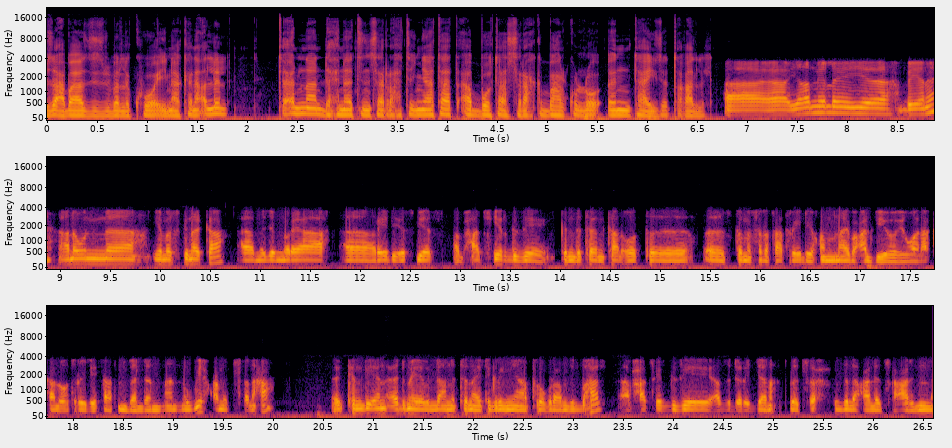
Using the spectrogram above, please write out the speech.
ብዛዕባ እዚ ዝበልክዎ ኢና ከነዕልል ጥዕናን ድሕነትን ሰራሕተኛታት ኣብ ቦታ ስራሕ ክበሃል ከሎ እንታይ እዩ ዘጠቓልል የቀኒለይ በየነ ኣነ እውን የመስግነካ መጀመርያ ሬድዮ ኤስቢስ ኣብ ሓጺር ግዜ ክንድተን ካልኦት ዝተመስረታት ሬድዮ ከም ናይ በዓል ቪኦኤ ዋላ ካልኦት ሬድዮታት ንበለን ንነዊሕ ዓመት ዝጸንሓ ክንድኤን ዕድመ የብላን እቲ ናይ ትግርኛ ፕሮግራም ዝበሃል ኣብ ሓጺር ግዜ ኣብዚ ደረጃ ንክትበጽሕ ዝለዓለ ጻዕሪን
